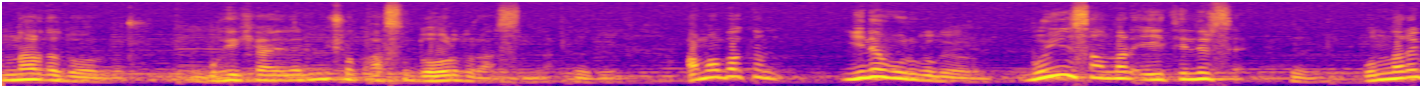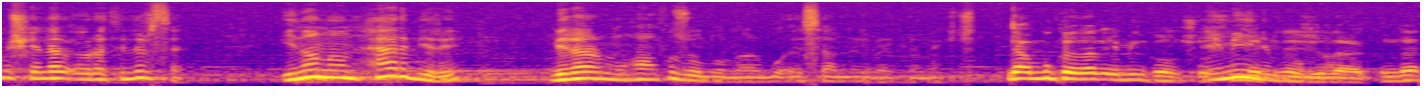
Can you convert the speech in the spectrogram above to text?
Bunlar da doğrudur. Bu hikayelerin birçok aslı doğrudur aslında. Ama bakın yine vurguluyorum. Bu insanlar eğitilirse, bunlara bir şeyler öğretilirse, inanın her biri birer muhafız olurlar bu eserleri beklemek için. Yani bu kadar emin konuşuyorsun Eminim defineciler bundan. hakkında.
